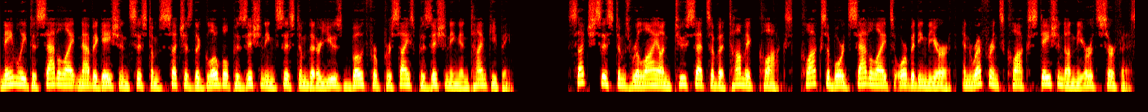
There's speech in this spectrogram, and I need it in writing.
namely to satellite navigation systems such as the Global Positioning System that are used both for precise positioning and timekeeping. Such systems rely on two sets of atomic clocks, clocks aboard satellites orbiting the Earth, and reference clocks stationed on the Earth's surface.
